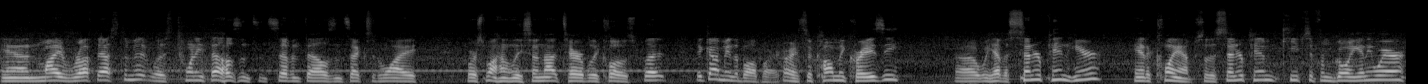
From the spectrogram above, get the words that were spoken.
and my rough estimate was 20 thousandths and 7 thousandths X and Y correspondingly, so not terribly close, but it got me in the ballpark. All right, so call me crazy. Uh, we have a center pin here and a clamp. So the center pin keeps it from going anywhere,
